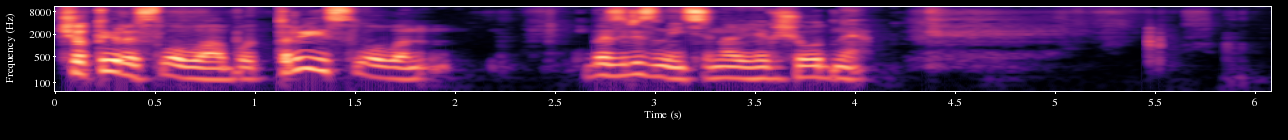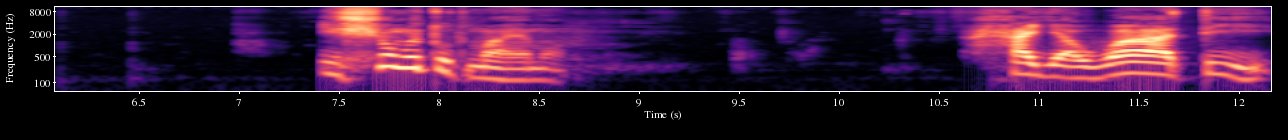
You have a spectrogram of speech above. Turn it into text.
чотири слова або три слова, без різниці, навіть якщо одне. І що ми тут маємо? Хаяваті,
